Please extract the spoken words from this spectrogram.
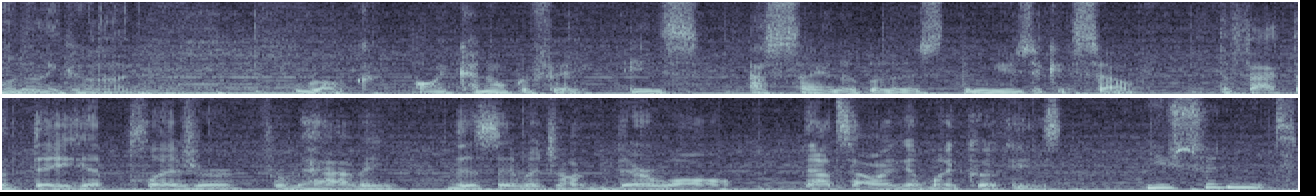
on Icon. Rock iconography is as saleable as the music itself. The fact that they get pleasure from having this image on their wall, that's how I get my cookies. You shouldn't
